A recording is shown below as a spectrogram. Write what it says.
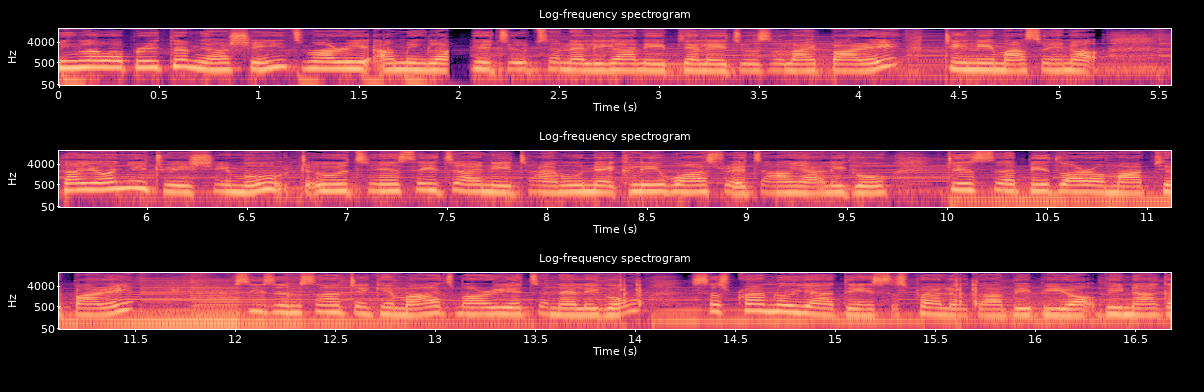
မင်္ဂလာပါပရိသတ်များရှင်ကျမတို့ရဲ့အောင်မင်္ဂလာ YouTube Channel လေးကနေပြန်လည်ကြိုဆိုလိုက်ပါတယ်ဒီနေ့မှာဆိုရင်တော့လာရောညစ်ထွေးရှိမှုတူချင်းစိတ်ကြိုက်နေထိုင်မှုနဲ့ကလေးဘွားဆိုတဲ့အကြောင်းအရာလေးကိုတင်ဆက်ပေးသွားတော့မှာဖြစ်ပါတယ်စီစဉ်စတင်ခင်မှာကျမတို့ရဲ့ channel လေးကို subscribe လုပ်ရတဲ့ subscribe လုပ်သွားပေးပြီးတော့ဘေးနားက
